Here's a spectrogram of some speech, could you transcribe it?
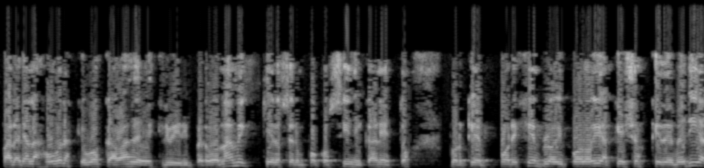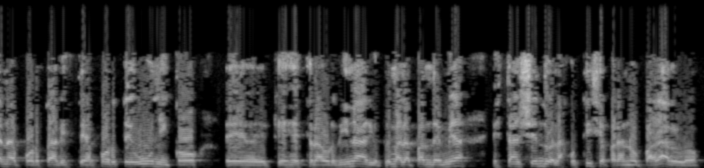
para que las obras que vos acabas de describir. Y perdóname, quiero ser un poco cínica en esto, porque, por ejemplo, hoy por hoy aquellos que deberían aportar este aporte único, eh, que es extraordinario, tema de la pandemia, están yendo a la justicia para no pagarlo.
